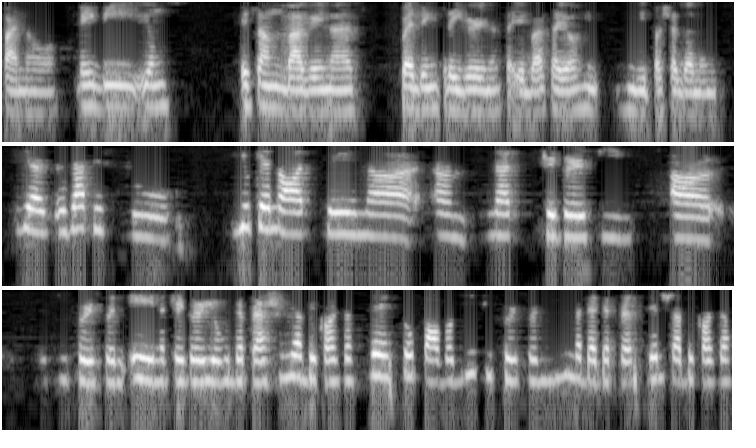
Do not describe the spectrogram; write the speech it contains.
paano, maybe yung isang bagay na pwedeng trigger na sa iba, sa'yo, hin- hindi pa siya ganun. Yes, that is true. You cannot say na um na trigger si uh si person A na trigger yung depression niya because of this. So probably si person B madadepress din siya because of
